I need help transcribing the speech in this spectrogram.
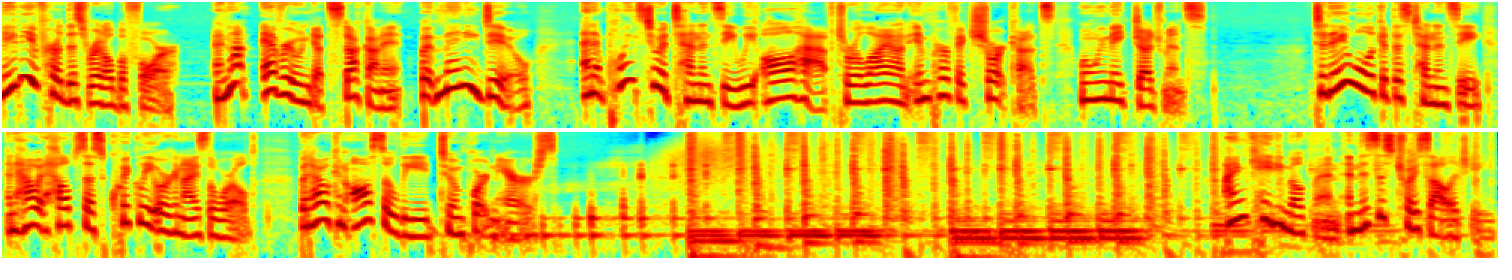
maybe you've heard this riddle before, and not everyone gets stuck on it, but many do. And it points to a tendency we all have to rely on imperfect shortcuts when we make judgments. Today, we'll look at this tendency and how it helps us quickly organize the world, but how it can also lead to important errors. I'm Katie Milkman, and this is Choiceology,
